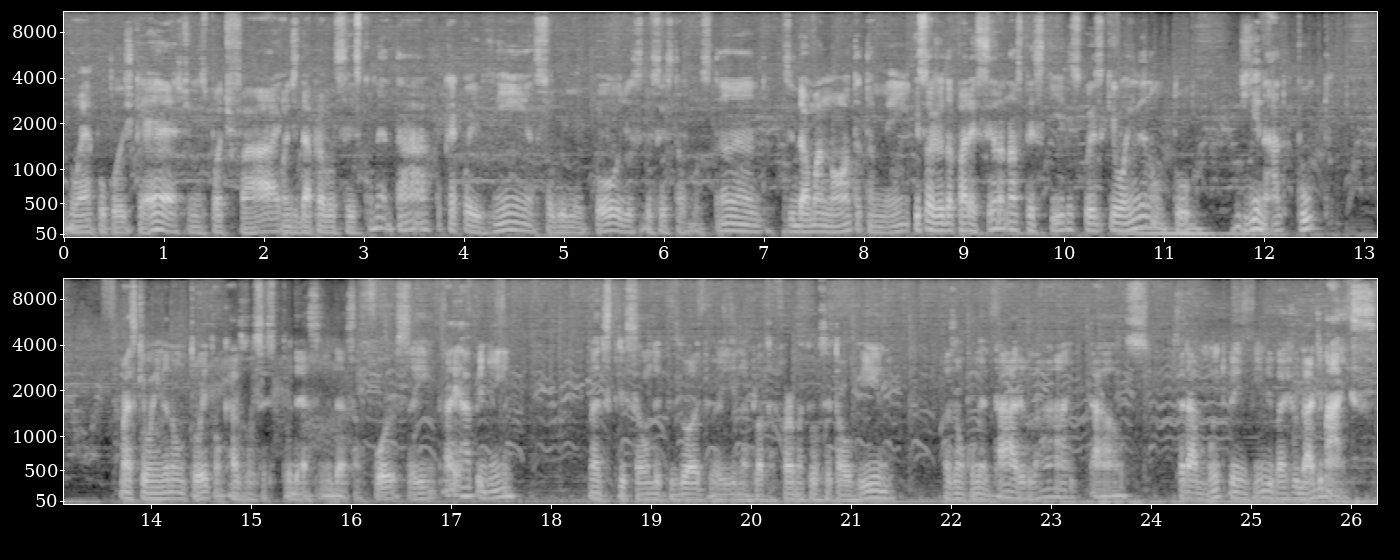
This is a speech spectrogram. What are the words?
no Apple Podcast, no Spotify, onde dá para vocês comentar qualquer coisinha sobre o meu post, se vocês estão gostando, se dar uma nota também. Isso ajuda a aparecer nas pesquisas, coisa que eu ainda não tô indignado, puto, mas que eu ainda não tô, então caso vocês pudessem me dar essa força aí, entrar aí rapidinho na descrição do episódio aí, na plataforma que você tá ouvindo, fazer um comentário lá e tal será muito bem-vindo e vai ajudar demais.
